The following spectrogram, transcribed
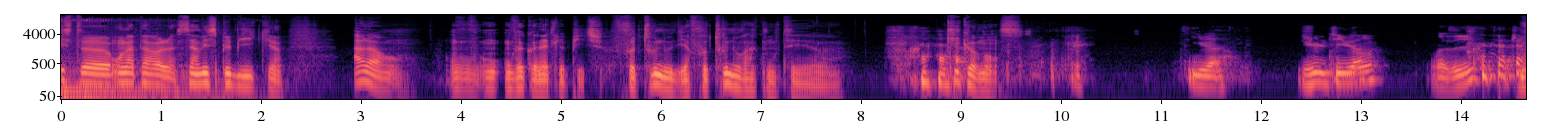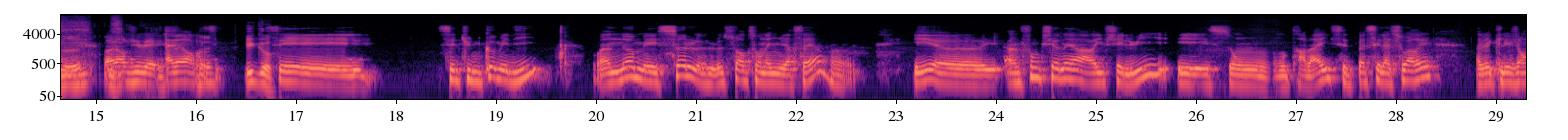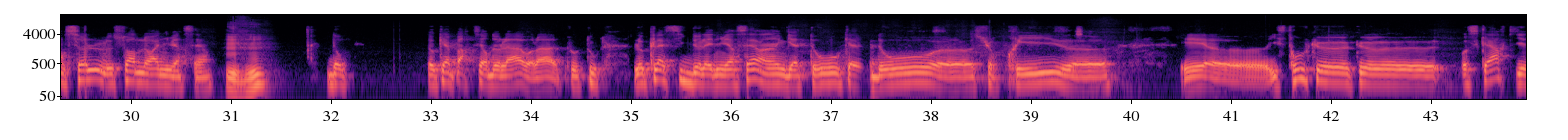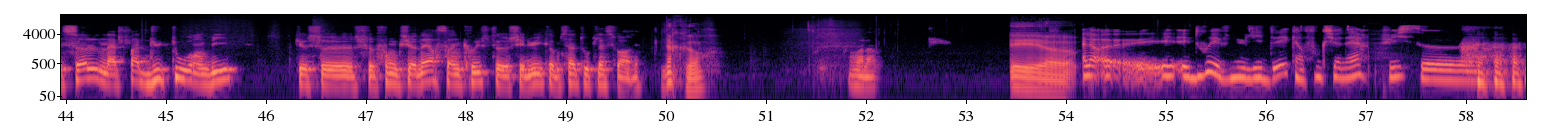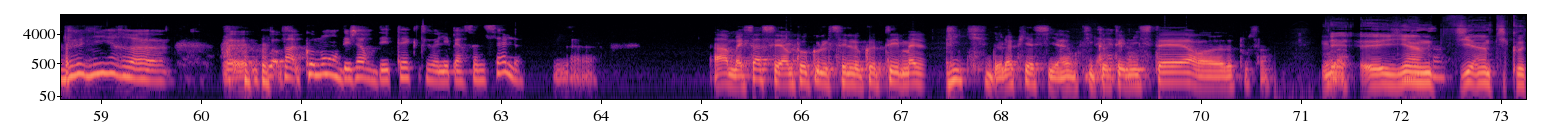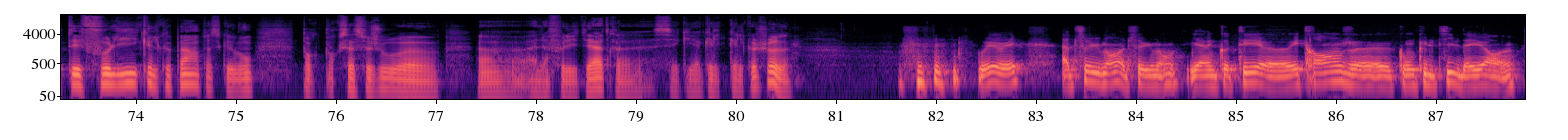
Artistes euh, ont la parole, service public. Alors, on, veut connaître le pitch. Faut tout nous dire, faut tout nous raconter. Euh. Qui commence? Qui va Jules, tu vas? Vas-y, tu veux. alors j'y vais. Alors, Hugo. C'est c'est une comédie où un homme est seul le soir de son anniversaire et euh, un fonctionnaire arrive chez lui et son travail c'est de passer la soirée avec les gens seuls le soir de leur anniversaire. Mhm. Donc, donc à partir de là, voilà, tout, tout le classique de l'anniversaire, hein, gâteau, cadeau, euh, surprise. Euh, et euh, il se trouve que, que, Oscar, qui est seul, n'a pas du tout envie que ce, ce fonctionnaire s'incruste chez lui comme ça toute la soirée. D'accord. Voilà. Et euh, Alors, euh, et, d'où est venue l'idée qu'un fonctionnaire puisse euh, venir enfin, Comment déjà on détecte les personnes seules Ah, mais ça c'est un peu c'est le côté magique de la pièce. Il y a un petit côté mystère de tout ça. Mais il y a un petit, un petit côté folie quelque part parce que bon, pour, pour que ça se joue à la folie théâtre, c'est qu'il y a quelque chose. oui, oui, absolument, absolument. Il y a un côté euh, étrange euh, qu'on cultive d'ailleurs hein,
